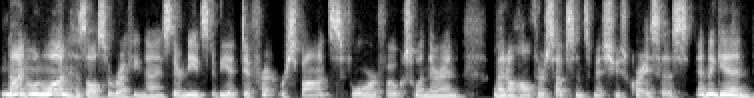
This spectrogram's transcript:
911 has also recognized there needs to be a different response for folks when they're in mental health or substance misuse crisis. And again,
